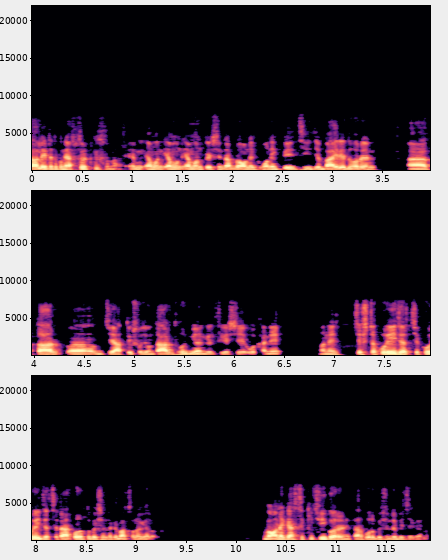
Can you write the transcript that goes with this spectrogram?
তাহলে এটা কোনো অ্যাবসলিউট কিছু না। এমন এমন এমন পেশেন্ট আমরা অনেক অনেক পেয়েছি যে বাইরে ধরেন আহ, তার যে আত্মীয় স্বজন তার ধর্মীয় অ্যাঙ্গেল থেকে সে ওখানে মানে চেষ্টা করেই যাচ্ছে করেই যাচ্ছে। তারপরে তো পেশেন্টটাকে বাঁচানো গেল না। বা অনেকে আছে কিছুই করেনি তারপরে পেশেন্টটা বেঁচে গেল।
